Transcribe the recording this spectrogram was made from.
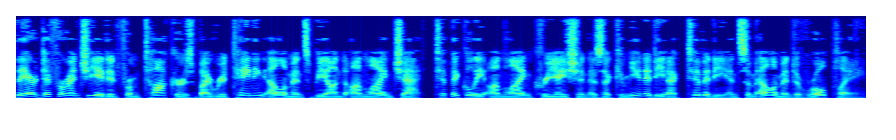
They are differentiated from talkers by retaining elements beyond online chat, typically online creation as a community activity and some element of role-playing.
